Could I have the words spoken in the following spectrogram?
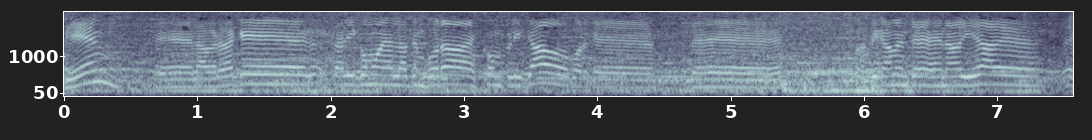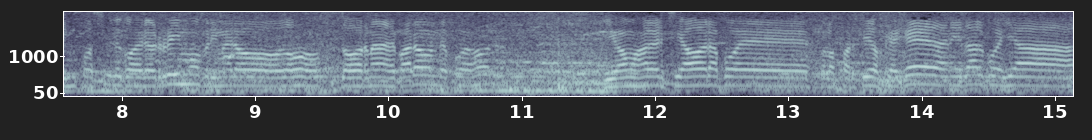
Bien, eh, la verdad que tal y como es la temporada es complicado porque desde, prácticamente desde Navidad es, es, imposible coger el ritmo, primero dos, dos, jornadas de parón, después otra. Y vamos a ver si ahora pues con los partidos que quedan y tal pues ya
